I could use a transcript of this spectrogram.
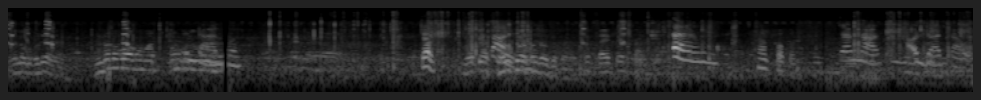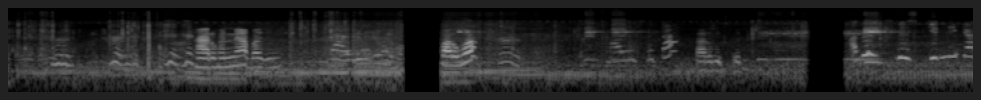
चलो थोड़ी आ जाए इन दोनों को आप मत फोन करो ચાલ मैं क्या सौ रुपया बंद हो गया साइड पे હાથ પકડ ચલ આ જાતા पारूँगा? पारू बिस्कुट। अबे बिस्किट नहीं क्या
